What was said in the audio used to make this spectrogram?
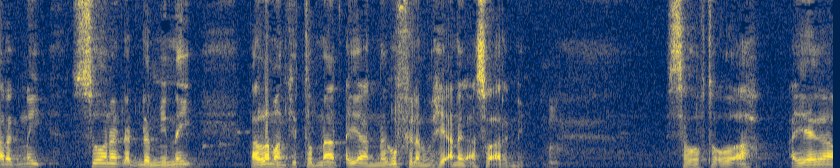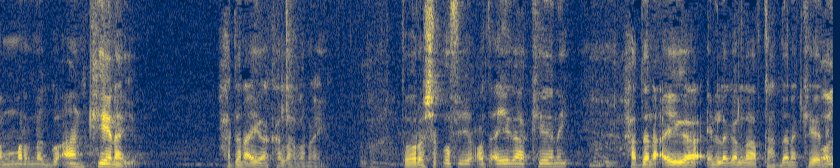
aragnay soona dhadhaminay. Baarlamaankii tobnaad ayaa nagu filan wixii anaga aan soo aragnay. Sababta oo ah ayagaa marna go'aan keenayo haddana ayagaa ka laabanayo doorasho qof iyo cod ayagaa keenay. Haddana ayagaa in laga laabto haddana keenay.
